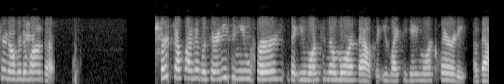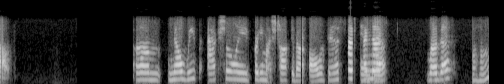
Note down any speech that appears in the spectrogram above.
turn over to Rhonda. First off, Rhonda, was there anything you heard that you want to know more about, that you'd like to gain more clarity about? Um, no, we've actually pretty much talked about all of this. I'm not, Rhonda. Uh-huh.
